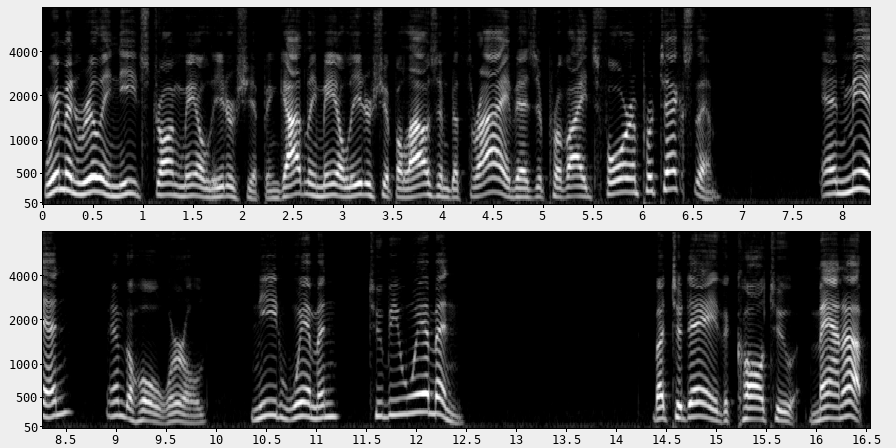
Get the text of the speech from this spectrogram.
Women really need strong male leadership, and godly male leadership allows them to thrive as it provides for and protects them. And men, and the whole world, need women to be women. But today, the call to man up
